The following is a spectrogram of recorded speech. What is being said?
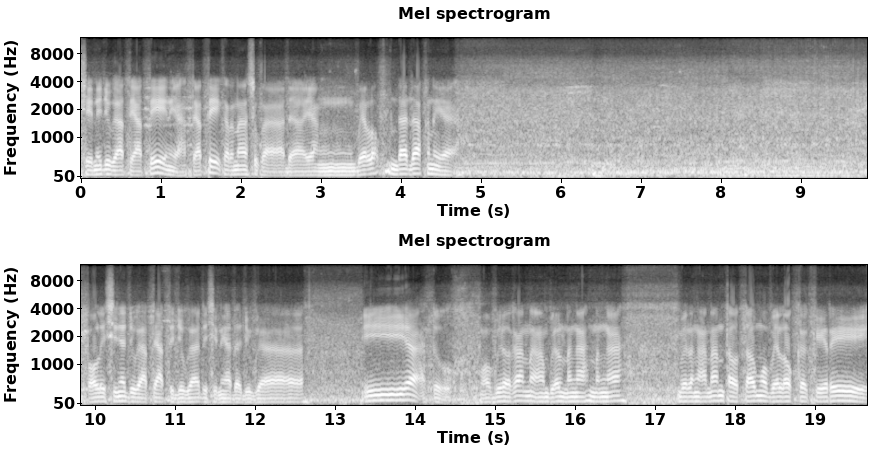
Sini juga hati-hati nih ya. Hati-hati karena suka ada yang belok mendadak nih ya polisinya juga hati-hati juga di sini ada juga. Iya tuh. Mobil kan ambil nengah-nengah ambil kanan tahu-tahu mau belok ke kiri.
